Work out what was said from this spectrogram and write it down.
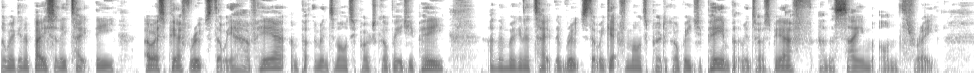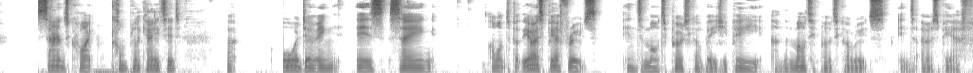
So we're going to basically take the OSPF routes that we have here and put them into multi-protocol BGP and then we're going to take the routes that we get from multi-protocol BGP and put them into OSPF and the same on 3. Sounds quite complicated but all we're doing is saying I want to put the OSPF routes into multi-protocol BGP and the multi-protocol routes into OSPF.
